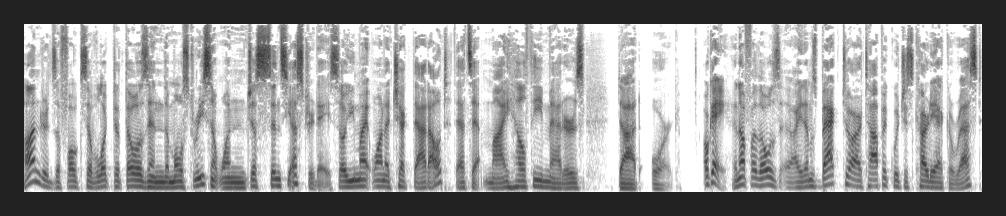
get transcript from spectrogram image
hundreds of folks have looked at those, and the most recent one just since yesterday. So you might want to check that out. That's at myhealthymatters.org. Okay, enough of those items. Back to our topic, which is cardiac arrest.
